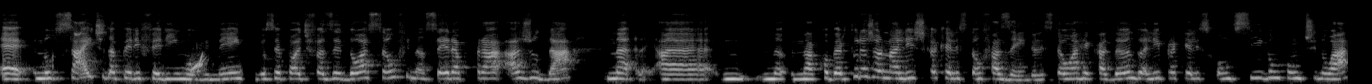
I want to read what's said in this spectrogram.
é no site da Periferia em Movimento, você pode fazer doação financeira para ajudar na, na, na, cobertura jornalística que eles estão fazendo. Eles estão arrecadando ali para que eles consigam continuar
